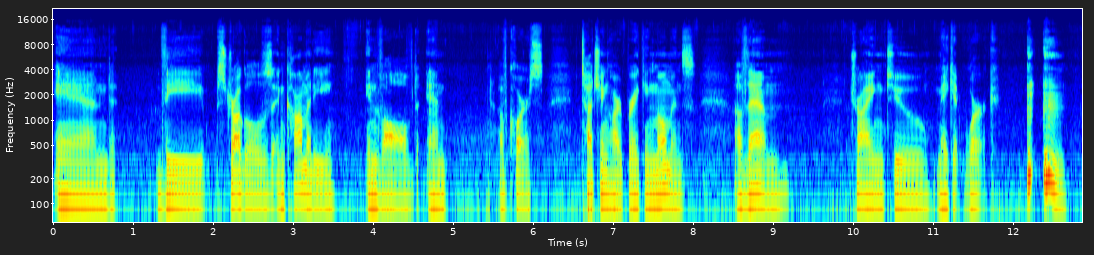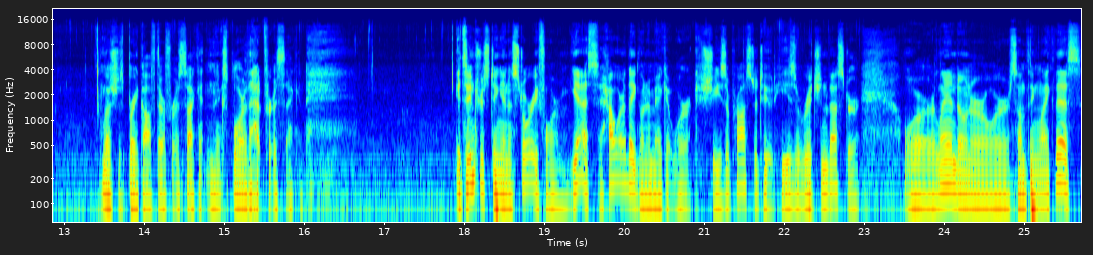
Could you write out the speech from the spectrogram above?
and the struggles and comedy involved, and of course, touching, heartbreaking moments of them trying to make it work. let's just break off there for a second and explore that for a second. It's interesting in a story form. Yes, how are they going to make it work? She's a prostitute, he's a rich investor or landowner or something like this.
